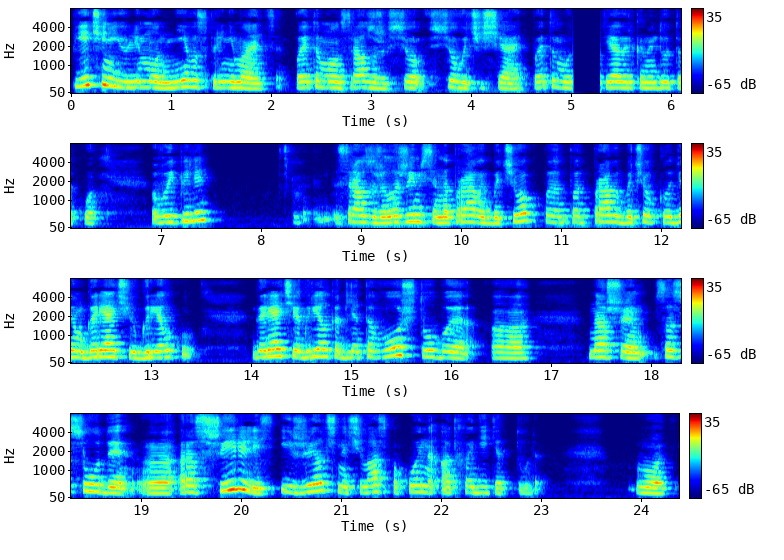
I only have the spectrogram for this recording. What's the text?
Печенью лимон не воспринимается, поэтому он сразу же все, все вычищает. Поэтому я рекомендую такое. Выпили, сразу же ложимся на правый бочок, под правый бочок кладем горячую грелку. Горячая грелка для того, чтобы э, наши сосуды э, расширились и желчь начала спокойно отходить оттуда. Вот.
